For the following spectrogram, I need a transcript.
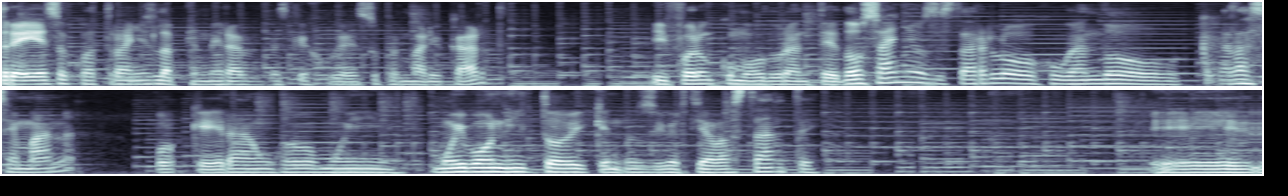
tres o cuatro años la primera vez que jugué Super Mario Kart. Y fueron como durante dos años de estarlo jugando cada semana, porque era un juego muy, muy bonito y que nos divertía bastante. Eh,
